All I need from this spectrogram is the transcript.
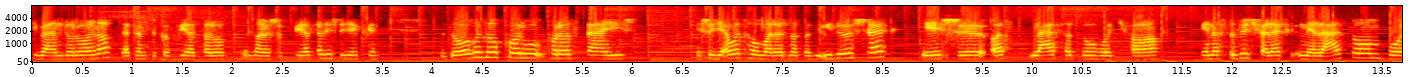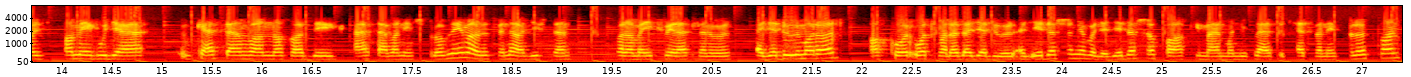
kivándorolnak, tehát nem csak a fiatalok, nagyon sok fiatal is egyébként, a dolgozókorú korosztály is, és ugye otthon maradnak az idősek, és azt látható, hogyha én ezt az ügyfeleknél látom, hogy amíg ugye ketten vannak, addig általában nincs probléma, az hogy ne adj Isten valamelyik véletlenül egyedül marad, akkor ott marad egyedül egy édesanyja vagy egy édesapa, aki már mondjuk lehet, hogy 70 év fölött van,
